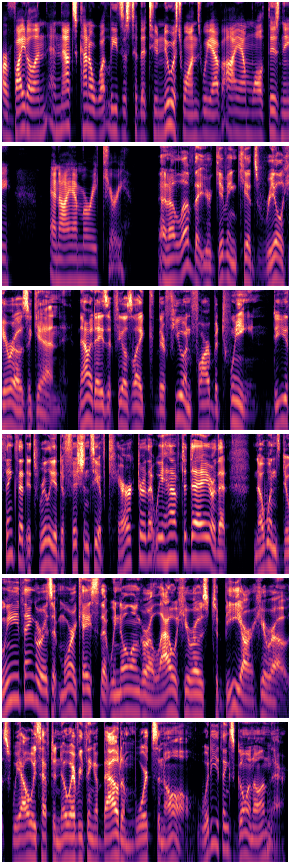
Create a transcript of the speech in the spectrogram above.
are vital. And and that's kind of what leads us to the two newest ones. We have I am Walt Disney, and I am Marie Curie. And I love that you're giving kids real heroes again. Nowadays, it feels like they're few and far between. Do you think that it's really a deficiency of character that we have today, or that no one's doing anything? Or is it more a case that we no longer allow heroes to be our heroes? We always have to know everything about them, warts and all. What do you think's going on hmm. there?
